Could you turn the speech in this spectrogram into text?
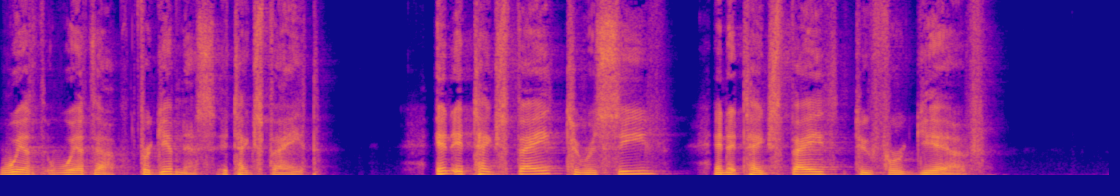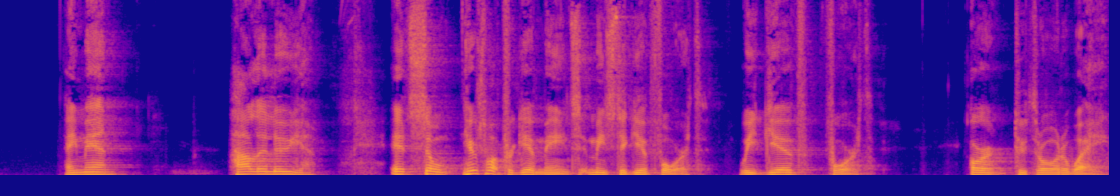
with, with uh, forgiveness. It takes faith. And it takes faith to receive and it takes faith to forgive. Amen. Hallelujah. It's so here's what forgive means. It means to give forth we give forth or to throw it away.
